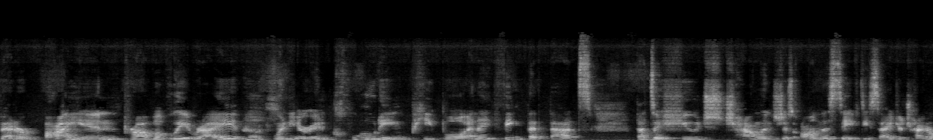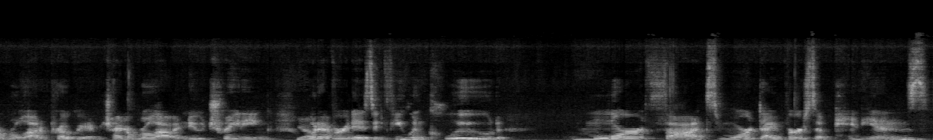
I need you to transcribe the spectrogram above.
better buy in, probably, right? When you're including people. And I think that that's that's a huge challenge just on the safety side. You're trying to roll out a program, you're trying to roll out a new training, yeah. whatever it is. If you include more thoughts, more diverse opinions,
